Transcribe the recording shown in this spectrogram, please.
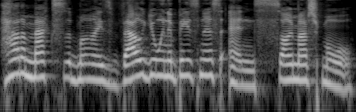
how to maximize value in a business, and so much more.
